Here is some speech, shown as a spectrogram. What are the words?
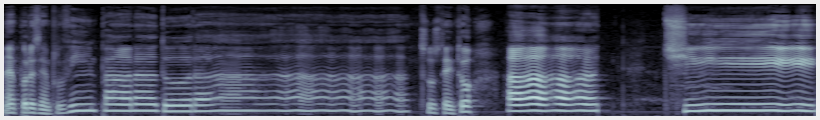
né? Por exemplo, vim para adorar. Sustentou? A ti.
